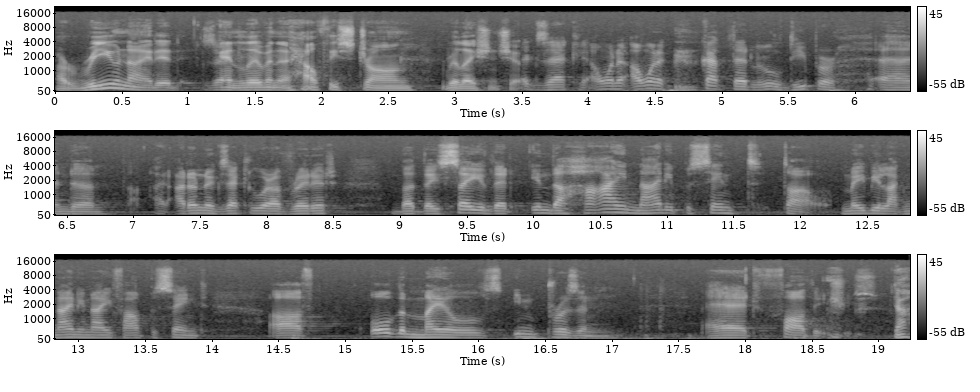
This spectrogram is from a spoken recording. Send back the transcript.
are reunited Exactly. and live in a healthy, strong relationship. Exactly. I want to I want to cut that a little deeper, and um, I, I don't know exactly where I've read it, but they say that in the high 90 percentile, maybe like 90 95 percent of all the males in prison had father issues. Yeah.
